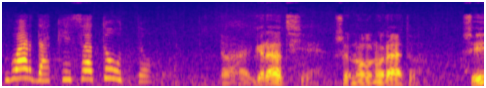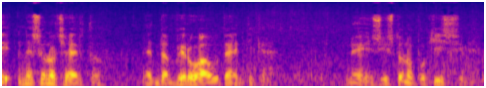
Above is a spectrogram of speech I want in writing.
guarda che sa tutto. Ah, grazie, sono onorato. Sì, ne sono certo. È davvero autentica. Ne esistono pochissime.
